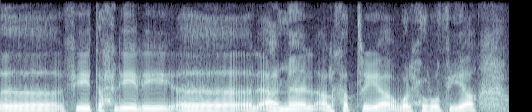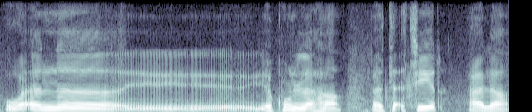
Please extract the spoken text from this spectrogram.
آه، في تحليل آه، الأعمال الخطية والحروفية وأن آه، يكون لها تأثير على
